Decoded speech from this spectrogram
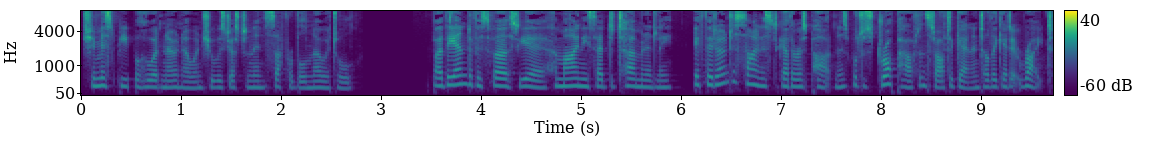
She missed people who had known her when she was just an insufferable know it all. By the end of his first year, Hermione said determinedly, If they don't assign us together as partners, we'll just drop out and start again until they get it right.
